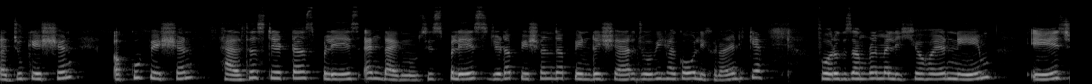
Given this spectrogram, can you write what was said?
education occupation health status place and diagnosis place ਜਿਹੜਾ ਪੇਸ਼ੈਂਟ ਦਾ ਪਿੰਡ, ਸ਼ਹਿਰ ਜੋ ਵੀ ਹੈਗਾ ਉਹ ਲਿਖਣਾ ਹੈ, ਠੀਕ ਹੈ? ਫੋਰ ਐਗਜ਼ਾਮਪਲ ਮੈਂ ਲਿਖਿਆ ਹੋਇਆ name age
